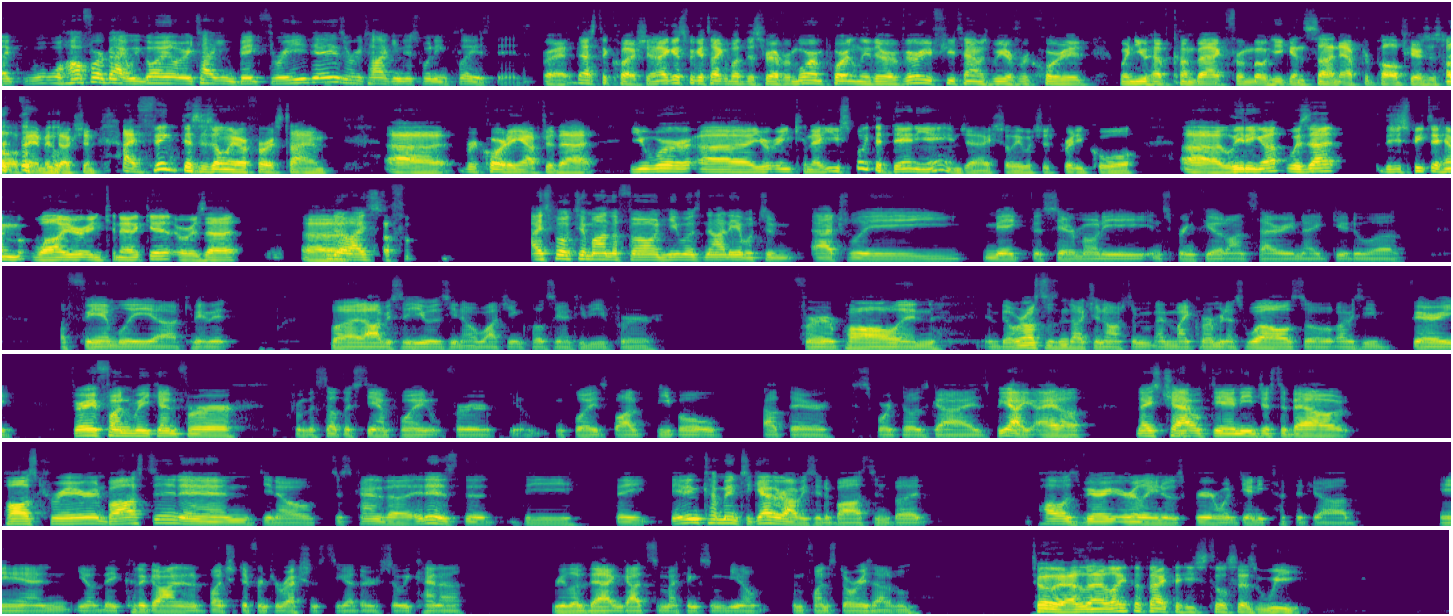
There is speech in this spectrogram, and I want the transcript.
like, well, how far back? we going? Are we talking big three days? Or are we talking just winning plays days? Right, that's the question. I guess we could talk about this forever. More importantly, there are very few times we have recorded when you have come back from Mohegan Sun after Paul Pierce's Hall of Fame induction. I think this is only our first time uh, recording after that. You were uh, you're in Connecticut. You spoke to Danny Ainge actually, which is pretty cool. Uh, leading up, was that? Did you speak to him while you're in Connecticut, or was that? Uh, No, I- a f- I spoke to him on the phone. He was not able to actually make the ceremony in Springfield on Saturday night due to a a family uh, commitment. But obviously, he was you know watching closely on TV for for Paul and and Bill Russell's induction, also and Mike Gorman as well. So obviously, very very fun weekend for from the Celtics standpoint for you know employees, a lot of people out there to support those guys. But yeah, I had a nice chat with Danny just about Paul's career in Boston, and you know, just kind of the it is the the they they didn't come in together obviously to Boston, but Paul was very early into his career when Danny took the job, and you know they could have gone in a bunch of different directions together. So we kind of relived that and got some I think some you know some fun stories out of him. totally. I, I like the fact that he still says "we."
